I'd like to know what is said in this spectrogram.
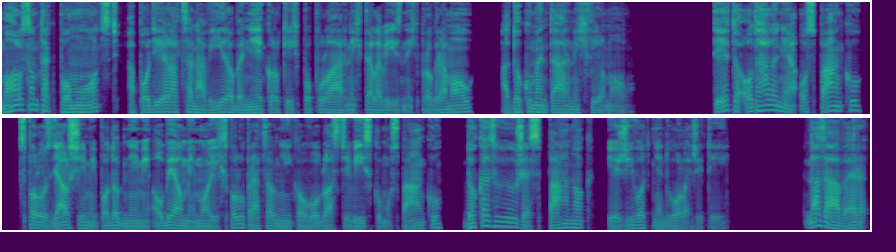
Mohol som tak pomôcť a podielať sa na výrobe niekoľkých populárnych televíznych programov a dokumentárnych filmov. Tieto odhalenia o spánku spolu s ďalšími podobnými objavmi mojich spolupracovníkov v oblasti výskumu spánku dokazujú, že spánok je životne dôležitý. Na záver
